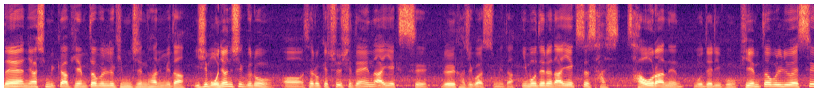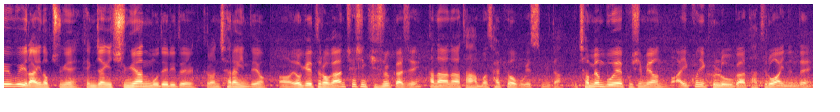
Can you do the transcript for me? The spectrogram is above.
네, 안녕하십니까. BMW 김진환입니다. 25년식으로 어, 새롭게 출시된 iX를 가지고 왔습니다. 이 모델은 iX45라는 모델이고 BMW SUV 라인업 중에 굉장히 중요한 모델이 될 그런 차량인데요. 어, 여기에 들어간 최신 기술까지 하나하나 다 한번 살펴보겠습니다. 전면부에 보시면 아이코닉 글로우가 다 들어와 있는데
